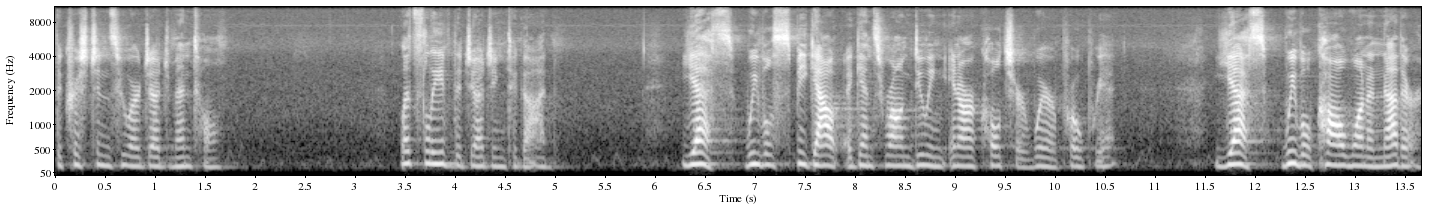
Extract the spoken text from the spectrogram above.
the Christians who are judgmental, let's leave the judging to God. Yes, we will speak out against wrongdoing in our culture where appropriate. Yes, we will call one another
